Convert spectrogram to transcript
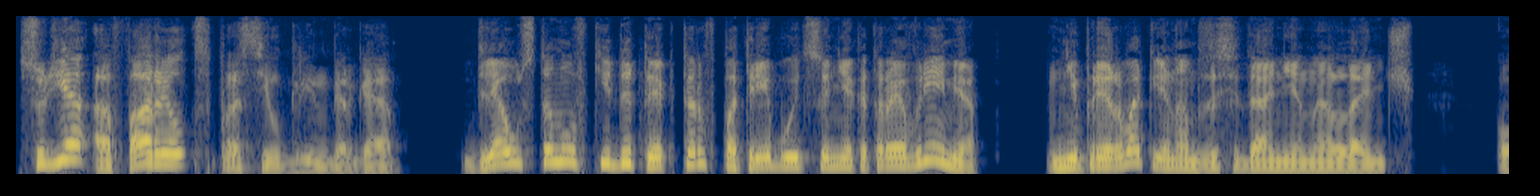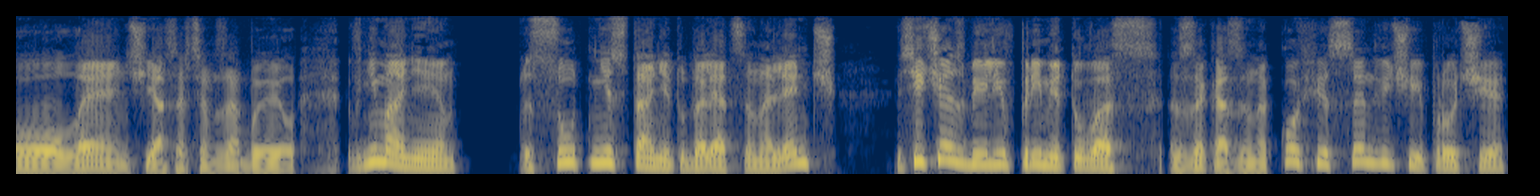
Судья Афарел спросил Гринберга. — Для установки детекторов потребуется некоторое время. Не прервать ли нам заседание на ленч? — О, ленч, я совсем забыл. Внимание! Суд не станет удаляться на ленч, — Сейчас Белив примет у вас заказы на кофе, сэндвичи и прочее.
